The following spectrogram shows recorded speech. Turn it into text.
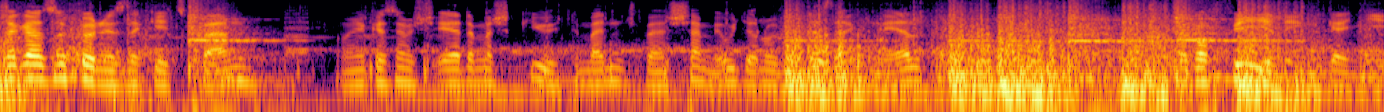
Csak először környezek itt fenn. Mondjuk ezt nem is érdemes kiütni, mert nincs benne semmi, ugyanúgy, mint ezeknél. Csak a feeling, ennyi.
